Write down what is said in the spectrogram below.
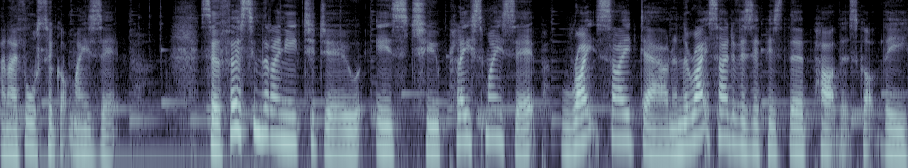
and I've also got my zip. So the first thing that I need to do is to place my zip right side down and the right side of a zip is the part that's got the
